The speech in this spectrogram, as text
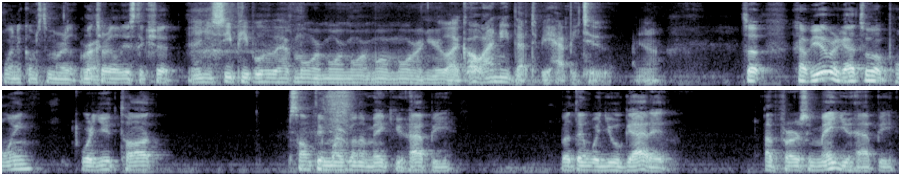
When it comes to materialistic shit. and you see people who have more and more and more and more and more, and you're like, oh, I need that to be happy too, you know? So, have you ever got to a point where you thought something was gonna make you happy, but then when you got it, at first it made you happy,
